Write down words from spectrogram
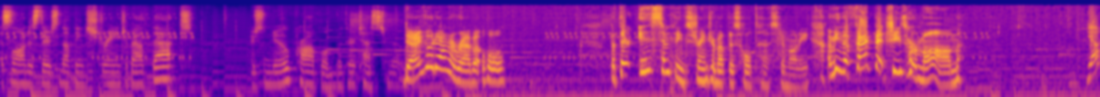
As long as there's nothing strange about that, there's no problem with her testimony. Did I go down a rabbit hole? But there is something strange about this whole testimony. I mean, the fact that she's her mom. Yep.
